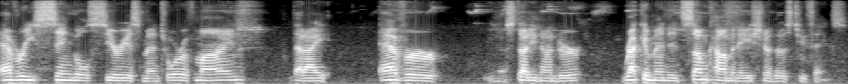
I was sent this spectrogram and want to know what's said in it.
Every single serious mentor of mine that I ever you know studied under recommended some combination of those two things,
